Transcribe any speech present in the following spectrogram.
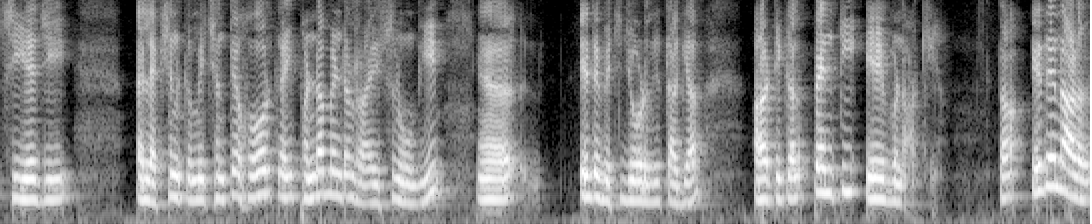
CAG, election commission ਤੇ ਹੋਰ ਕਈ ਫੰਡਾਮੈਂਟਲ ਰਾਈਟਸ ਨੂੰ ਵੀ ਇਹਦੇ ਵਿੱਚ ਜੋੜ ਦਿੱਤਾ ਗਿਆ। ਆਰਟੀਕਲ 35 ਏ ਬਣਾ ਕੇ। ਤਾਂ ਇਹਦੇ ਨਾਲ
